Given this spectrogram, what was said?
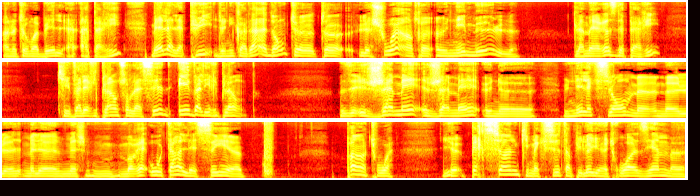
en automobile à, à Paris. Mais elle, elle appuie de Nicolas. Donc, tu as le choix entre un émule de la mairesse de Paris qui est Valérie Plante sur l'acide, et Valérie Plante. Jamais, jamais une, une élection me, me, me me- m'aurait autant laissé euh, pantois. Il y a personne qui m'excite. Puis là, il y a un troisième euh,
